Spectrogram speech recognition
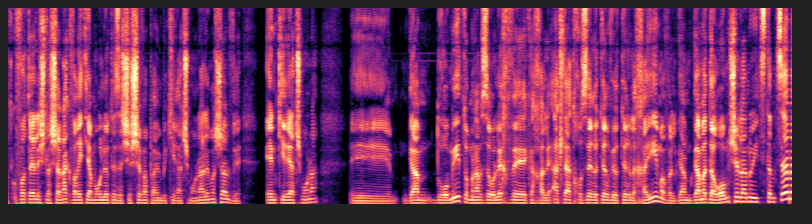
בתקופות האלה של השנה כבר הייתי אמור להיות איזה שש-שבע פעמים בקריית שמונה למשל, ואין קריית שמונה. אה, גם דרומית, אמנם זה הולך וככה לאט לאט חוזר יותר ויותר לחיים, אבל גם, גם הדרום שלנו הצטמצם,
